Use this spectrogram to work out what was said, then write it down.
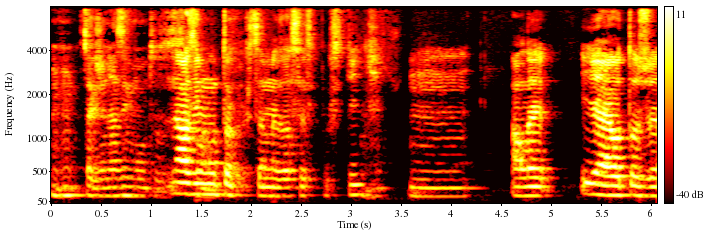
Uh-huh, takže na zimu to... Na zimu to chceme zase spustiť. Uh-huh. Mm, ale ide aj o to, že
